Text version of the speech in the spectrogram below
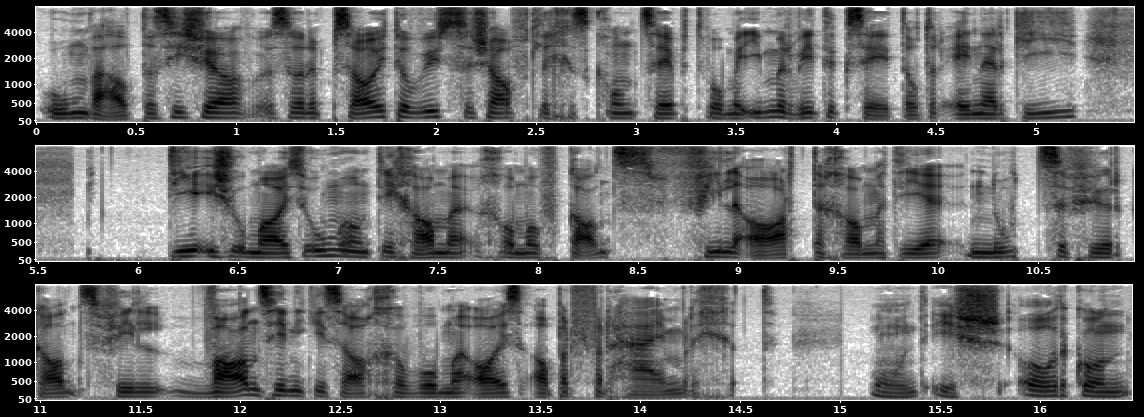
Umwelt. Das ist ja so ein pseudowissenschaftliches Konzept, wo man immer wieder sieht. Oder Energie, die ist um uns herum und die kann man, kann man auf ganz viele Arten kann man die nutzen für ganz viele wahnsinnige Sachen, wo man uns aber verheimlicht. Und ist Orgon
